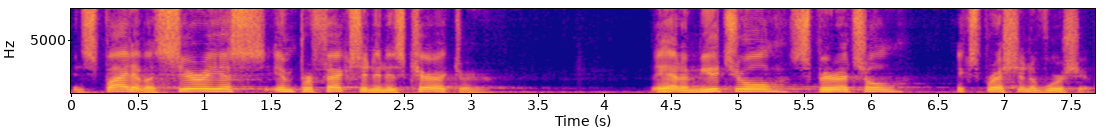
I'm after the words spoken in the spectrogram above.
in spite of a serious imperfection in his character, they had a mutual spiritual expression of worship.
